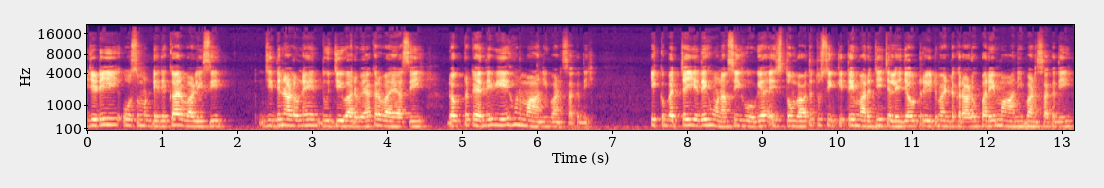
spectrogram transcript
ਜਿਹੜੀ ਉਸ ਮੁੰਡੇ ਦੇ ਘਰ ਵਾਲੀ ਸੀ, ਜਿਹਦੇ ਨਾਲ ਉਹਨੇ ਦੂਜੀ ਵਾਰ ਵਿਆਹ ਕਰਵਾਇਆ ਸੀ, ਡਾਕਟਰ ਕਹਿੰਦੇ ਵੀ ਇਹ ਹੁਣ ਮਾਂ ਨਹੀਂ ਬਣ ਸਕਦੀ। ਇੱਕ ਬੱਚਾ ਹੀ ਇਹਦੇ ਹੋਣਾ ਸੀ, ਹੋ ਗਿਆ। ਇਸ ਤੋਂ ਬਾਅਦ ਤੁਸੀਂ ਕਿਤੇ ਮਰਜ਼ੀ ਚਲੇ ਜਾਓ, ਟ੍ਰੀਟਮੈਂਟ ਕਰਾ ਲਓ, ਪਰ ਇਹ ਮਾਂ ਨਹੀਂ ਬਣ ਸਕਦੀ।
